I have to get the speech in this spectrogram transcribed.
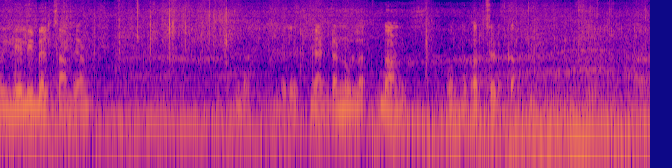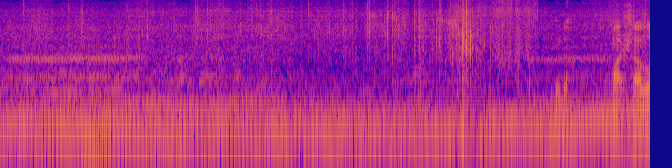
റിയലി ബെൽസാമ്പയാണ്. ഇതിൽ രണ്ടെണ്ണമുള്ള ഇതാണ്. ഒന്ന് പറിച്ചെടുക്കാം. ഇതാ മാഷാല്ല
